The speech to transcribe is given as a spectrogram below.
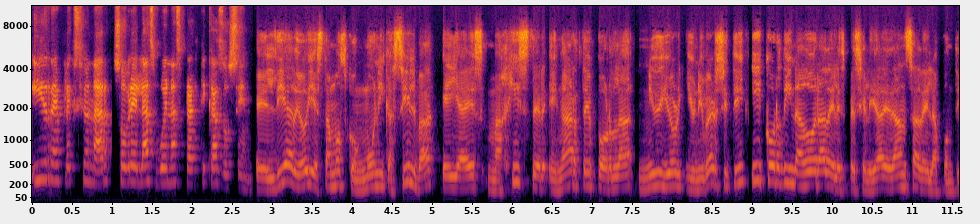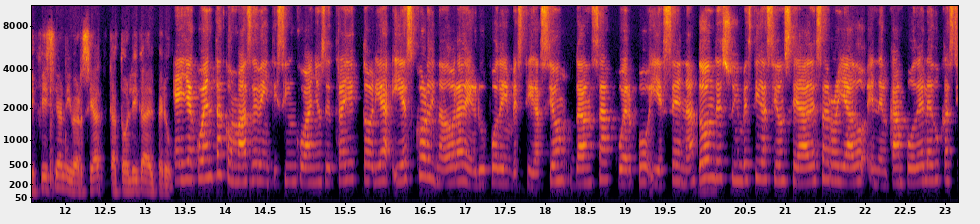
y reflexionar sobre las buenas prácticas docentes. El día de hoy estamos con Mónica Silva. Ella es magíster en arte por la New York University y coordinadora de la especialidad de danza de la Pontificia Universidad Católica del Perú. Ella cuenta con más de 25 años de trayectoria y es coordinadora del grupo de investigación Danza, Cuerpo y Escena, donde su investigación se ha desarrollado en el campo de la educación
